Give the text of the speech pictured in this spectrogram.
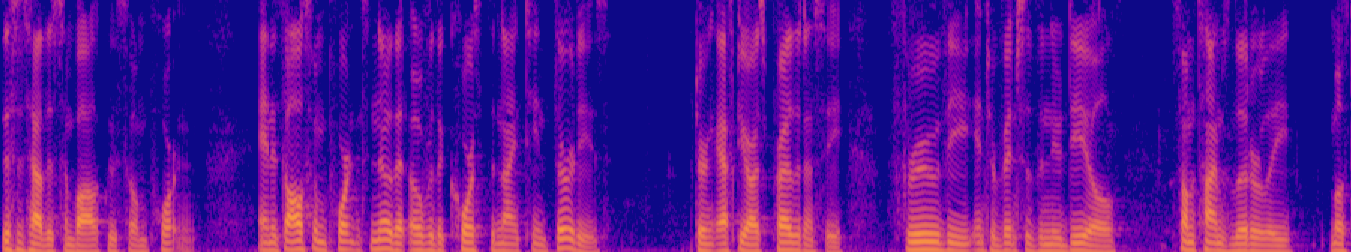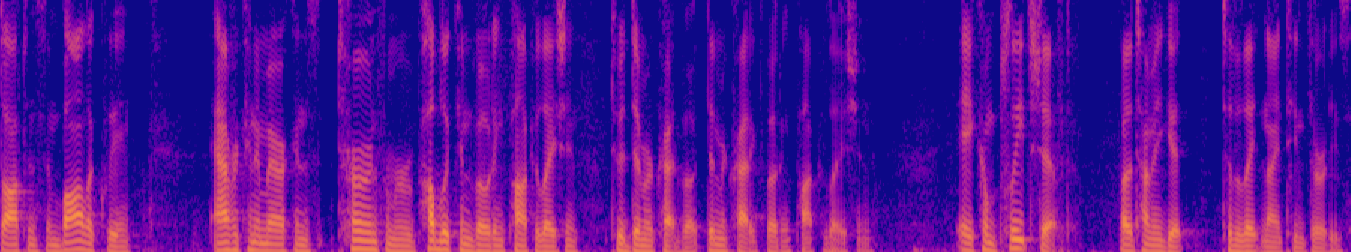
This is how they're symbolically so important. And it's also important to know that over the course of the 1930s, during FDR's presidency, through the interventions of the New Deal, sometimes literally, most often symbolically, African Americans turned from a Republican voting population to a Democrat vote, Democratic voting population. A complete shift by the time you get to the late 1930s.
